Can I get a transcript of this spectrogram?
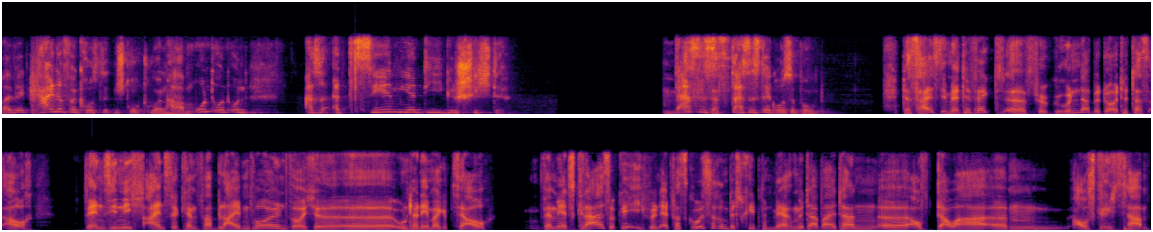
weil wir keine verkrusteten Strukturen haben und, und, und. Also erzähl mir die Geschichte. Mhm. Das ist, das, das ist der große Punkt. Das heißt, im Endeffekt, äh, für Gründer bedeutet das auch, wenn sie nicht Einzelkämpfer bleiben wollen, solche äh, Unternehmer gibt es ja auch, wenn mir jetzt klar ist, okay, ich will einen etwas größeren Betrieb mit mehreren Mitarbeitern äh, auf Dauer ähm, ausgerichtet haben,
